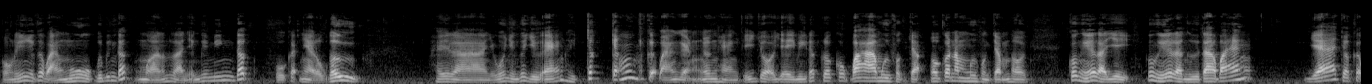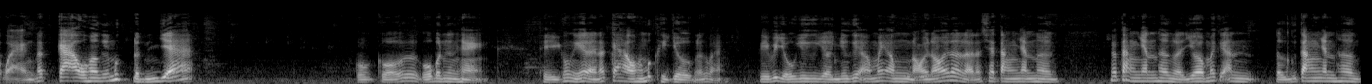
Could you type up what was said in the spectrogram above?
còn nếu như các bạn mua một cái miếng đất mà nó là những cái miếng đất của các nhà đầu tư, hay là của những cái dự án, thì chắc chắn các bạn rằng ngân hàng chỉ cho dây miếng đất đó có 30 phần trăm ờ, có 50 phần trăm thôi. Có nghĩa là gì? Có nghĩa là người ta bán giá cho các bạn nó cao hơn cái mức định giá của của của bên ngân hàng, thì có nghĩa là nó cao hơn mức thị trường nữa các bạn. Thì ví dụ như giờ như cái mấy ông nội nói đó là nó sẽ tăng nhanh hơn nó tăng nhanh hơn là do mấy cái anh tự tăng nhanh hơn.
